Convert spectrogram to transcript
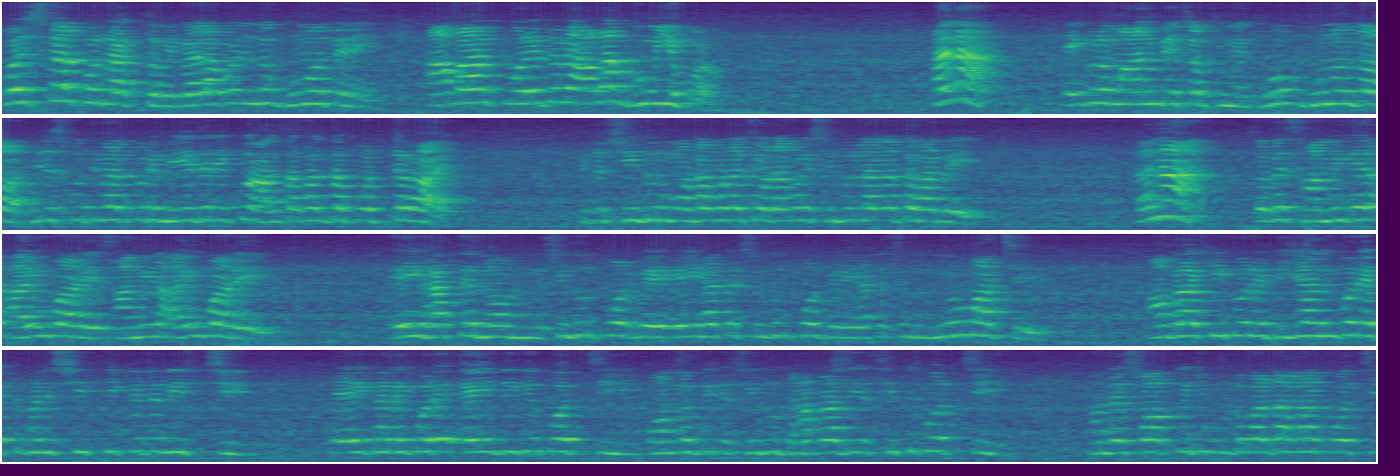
পরিষ্কার করে রাখতে হবে, বেলা পর্যন্ত ঘুমোতে নেই। আবার পরে টরে আবার ঘুমিয়ে পড়ো। তাই না? এগুলো মানবে সবসময়। ধূপ, ধুনো দাও। বৃহস্পতিবার করে মেয়েদের একটু আলতা ফালতা পড়তে হয়। একটু সিঁদুর, মোটা মোটা চড়া করে সিঁদুর লাগাতে হবে। তাই না? তবে স্বামীদের আয়ু বাড়ে, স্বামীর আয়ু বাড়ে। এই হাতে সিঁদুর পড়বে এই হাতে সিঁদুর পড়বে এই হাতে সিঁদুর নিয়ম আছে। আমরা কি করে ডিজাইন করে একটুখানি সিদ্ধি কেটে নিচ্ছি, এইখানে করে এই দিকে করছি অন্যদিকে সিঁদুর ঢাকা দিয়ে সিদ্ধি করছি। মানে সব কিছু উল্টোপাল্টা আমরা করছি।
